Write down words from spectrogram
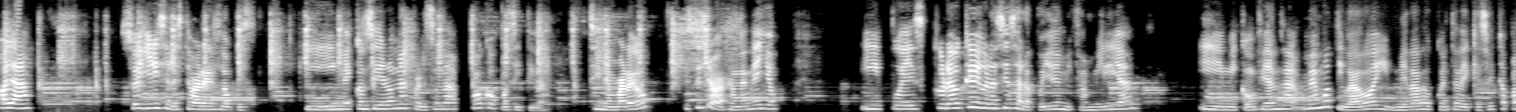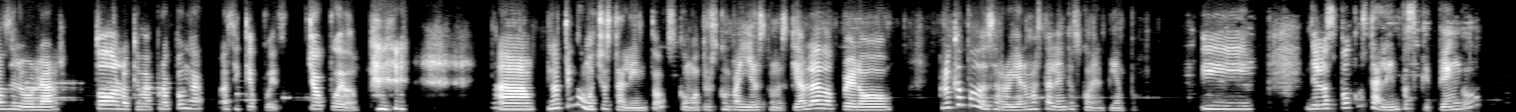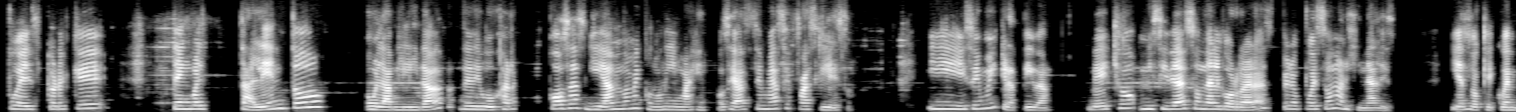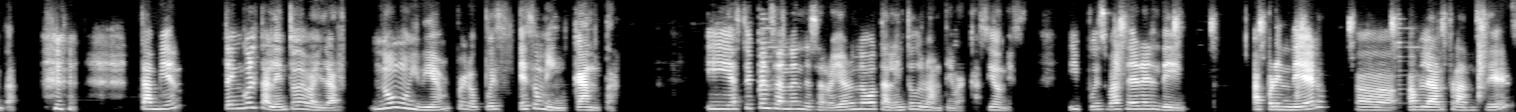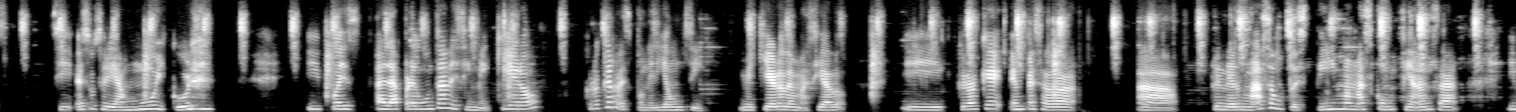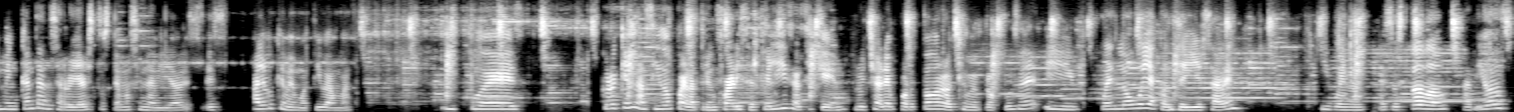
Hola, soy Iris Celeste Vargas López y me considero una persona poco positiva. Sin embargo, estoy trabajando en ello. Y pues creo que gracias al apoyo de mi familia y mi confianza me he motivado y me he dado cuenta de que soy capaz de lograr todo lo que me proponga. Así que pues yo puedo. Ah, no tengo muchos talentos como otros compañeros con los que he hablado, pero creo que puedo desarrollar más talentos con el tiempo. Y de los pocos talentos que tengo, pues creo que tengo el talento o la habilidad de dibujar cosas guiándome con una imagen. O sea, se me hace fácil eso. Y soy muy creativa. De hecho, mis ideas son algo raras, pero pues son originales. Y es lo que cuenta. También tengo el talento de bailar. No muy bien, pero pues eso me encanta. Y estoy pensando en desarrollar un nuevo talento durante vacaciones. Y pues va a ser el de aprender a hablar francés. Sí, eso sería muy cool. Y pues a la pregunta de si me quiero, creo que respondería un sí. Me quiero demasiado. Y creo que he empezado a, tener más autoestima, más confianza. Y me encanta desarrollar estos temas en habilidades. Es algo que me motiva más. Y pues creo que he nacido para triunfar y ser feliz, así que lucharé por todo lo que me propuse y pues lo voy a conseguir, ¿saben? Y bueno, eso es todo. Adiós.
